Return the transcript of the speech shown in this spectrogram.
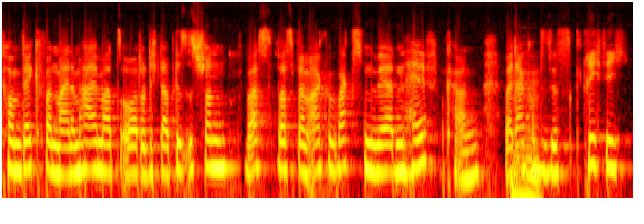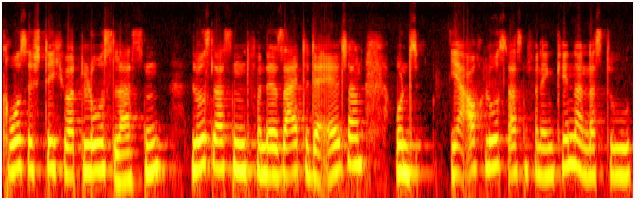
komme weg von meinem Heimatsort und ich glaube, das ist schon was, was beim Erwachsenwerden helfen kann. Weil dann mhm. kommt dieses richtig große Stichwort loslassen. Loslassen von der Seite der Eltern und ja auch loslassen von den Kindern, dass du,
